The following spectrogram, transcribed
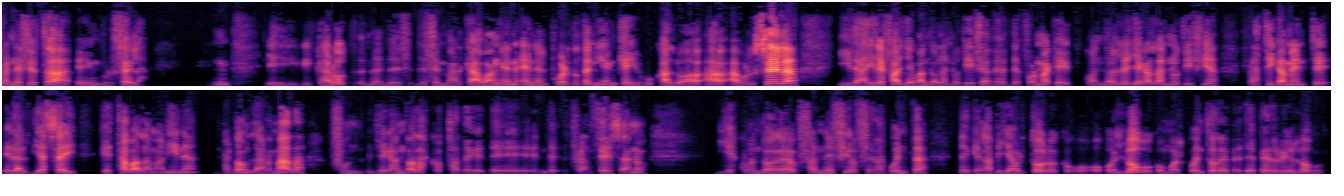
Farnesio está en Bruselas. Y, claro, desembarcaban en, el puerto, tenían que ir buscarlo a, Bruselas y de ahí le fue llevando las noticias, de, forma que cuando él le llegan las noticias, prácticamente era el día 6 que estaba la Marina, perdón, la Armada llegando a las costas de, de, francesas, ¿no? Y es cuando Farnesio se da cuenta de que le ha pillado el toro o, el lobo, como el cuento de, Pedro y el lobo,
